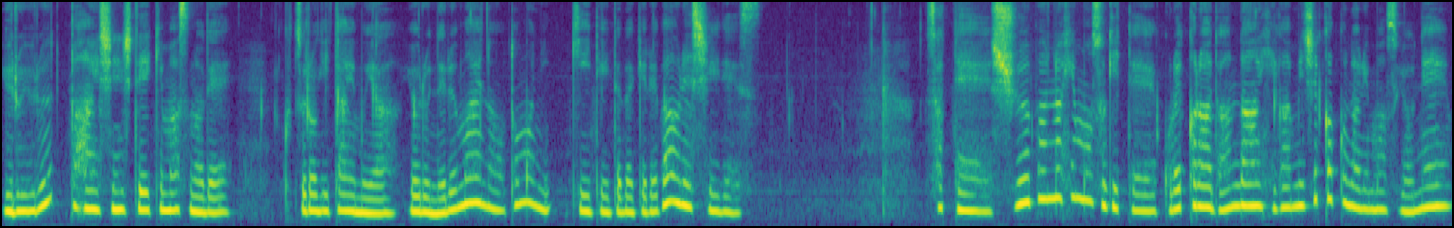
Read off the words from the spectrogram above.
ゆるゆるっと配信していきますのでくつろぎタイムや夜寝る前のお供に聞いていただければ嬉しいです。さて秋分の日も過ぎてこれからだんだん日が短くなりますよね。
